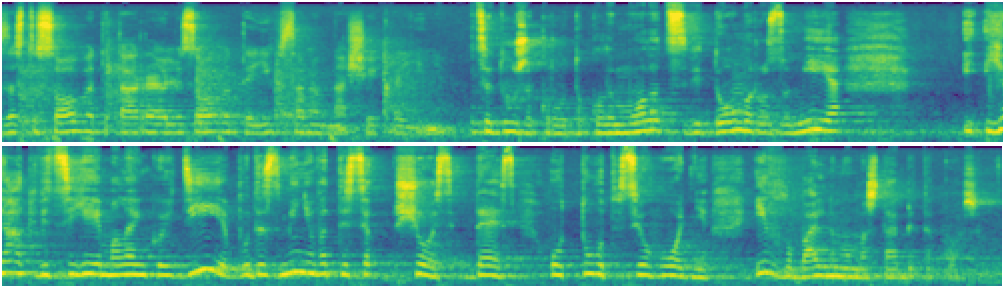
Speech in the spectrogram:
застосовувати та реалізовувати їх саме в нашій країні. Це дуже круто, коли молодь свідомо розуміє, і як від цієї маленької дії буде змінюватися щось десь отут, сьогодні, і в глобальному масштабі також.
